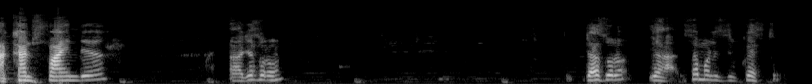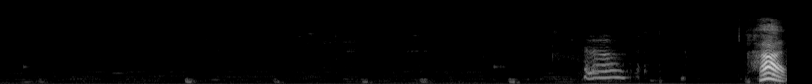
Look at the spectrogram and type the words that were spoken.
I can't find it. Uh, just hold on. Just hold on. Yeah, someone is requesting. Hi.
